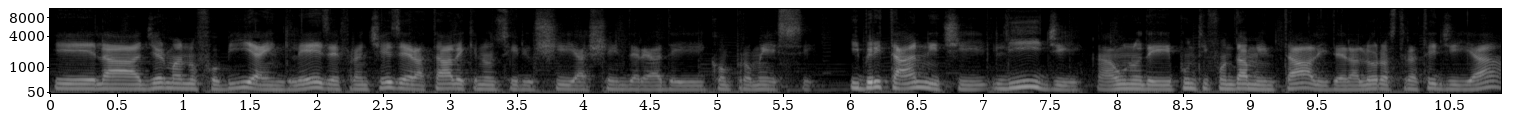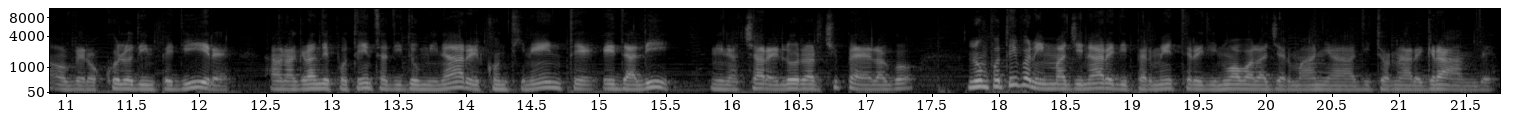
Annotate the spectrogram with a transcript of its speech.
e la germanofobia inglese e francese era tale che non si riuscì a scendere a dei compromessi. I britannici, ligi a uno dei punti fondamentali della loro strategia, ovvero quello di impedire a una grande potenza di dominare il continente e da lì minacciare il loro arcipelago, non potevano immaginare di permettere di nuovo alla Germania di tornare grande.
